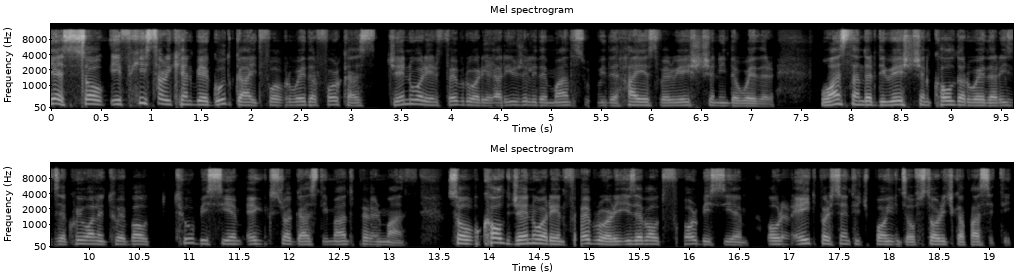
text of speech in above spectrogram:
Yes, so if history can be a good guide for weather forecasts, January and February are usually the months with the highest variation in the weather. One standard deviation colder weather is equivalent to about 2 BCM extra gas demand per month. So cold January and February is about 4 BCM or 8 percentage points of storage capacity.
